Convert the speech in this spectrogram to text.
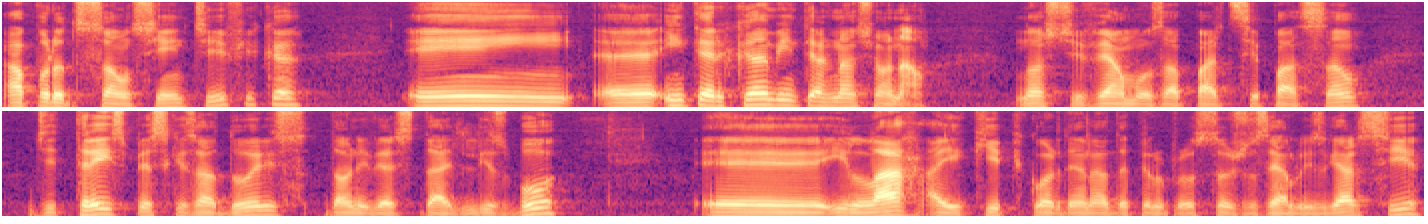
a produção científica em intercâmbio internacional. Nós tivemos a participação de três pesquisadores da Universidade de Lisboa é, e lá a equipe coordenada pelo professor José Luiz Garcia,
